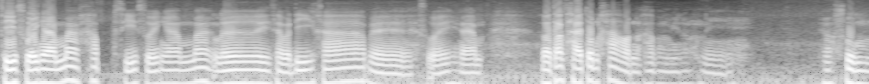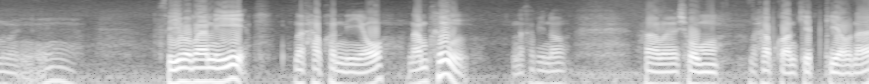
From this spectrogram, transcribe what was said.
สีสวยงามมากครับ สีสวยงามมากเลย สวัสดีครับเออสวยงาม เราทักทายต้นข้าวนะครับพี่น้องนี่แล้วซุ่มหน่อยสีประมาณนี้นะครับข้าวเหนียวน้ำผึ้งนะครับพี่น้องพามาชมนะครับ ก่อนเก็บเกี่ยวนะ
